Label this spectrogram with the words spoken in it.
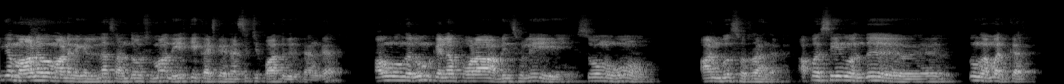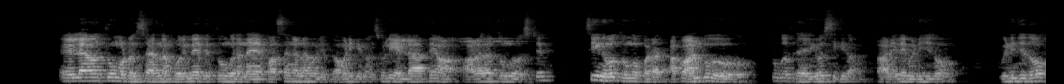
இங்கே மாணவ மாணவிகள் எல்லாம் சந்தோஷமாக அந்த இயற்கை காட்சியை ரசித்து பார்த்துக்கிட்டு இருக்காங்க. அவங்கவுங்க ரூமுக்கு எல்லாம் போகலாம் அப்படின்னு சொல்லி சோமுவும் அன்பும் சொல்கிறாங்க அப்போ சீன் வந்து தூங்காமல் இருக்கார். எல்லாரும் தூங்கட்டும் சார் நான் பொறுமையாக போய் தூங்குறேனே பசங்கள்லாம் கொஞ்சம் கவனிக்கணும்னு சொல்லி எல்லாத்தையும் அழகாக தூங்க வச்சுட்டு சீனவும் தூங்க போகிறார் அப்போ அன்பு தூக்கத்தில் யோசிக்கிறான். காலையில் விடிஞ்சிடும் விடிஞ்சதும்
